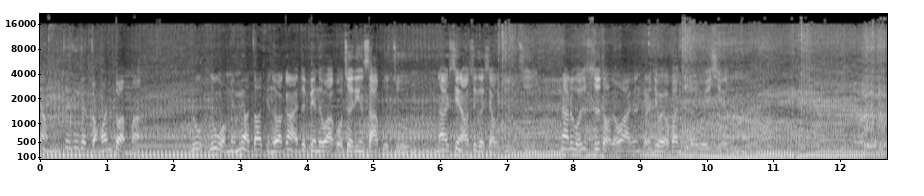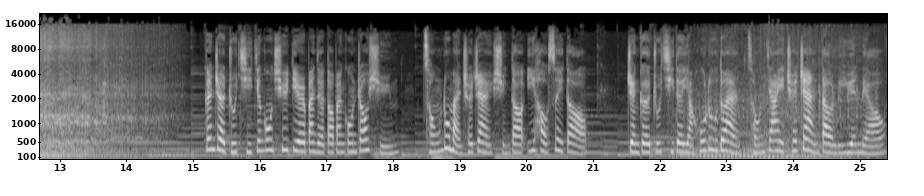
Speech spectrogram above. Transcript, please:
像我们在这个转弯段嘛，如如果我们没有招巡的话，刚才这边的话，火车一定刹不住。那幸好是个小树枝，那如果是石头的话，很可能就会有翻车的危险。跟着竹崎监工区第二班的到班工招巡，从鹿满车站巡到一号隧道，整个竹崎的养护路段从嘉义车站到梨园寮。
